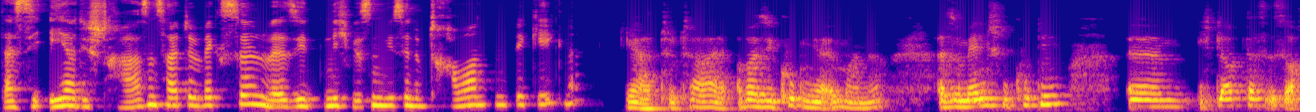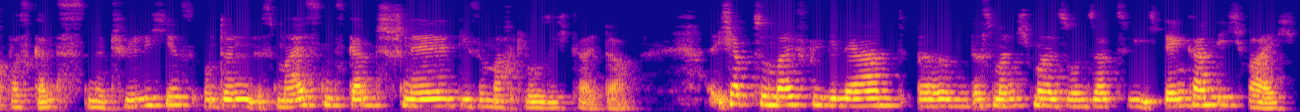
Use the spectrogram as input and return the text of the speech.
dass sie eher die Straßenseite wechseln, weil sie nicht wissen, wie sie einem Trauernden begegnen? Ja, total. Aber sie gucken ja immer, ne? Also Menschen gucken. Ähm, ich glaube, das ist auch was ganz Natürliches. Und dann ist meistens ganz schnell diese Machtlosigkeit da. Ich habe zum Beispiel gelernt, ähm, dass manchmal so ein Satz wie ich denke an dich reicht.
